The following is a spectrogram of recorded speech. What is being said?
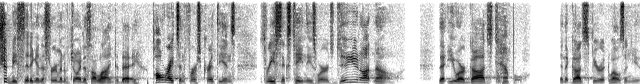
should be sitting in this room and have joined us online today. Paul writes in 1 Corinthians 3:16 these words, "Do you not know that you are God's temple and that God's spirit dwells in you?"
